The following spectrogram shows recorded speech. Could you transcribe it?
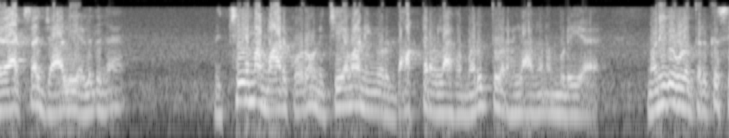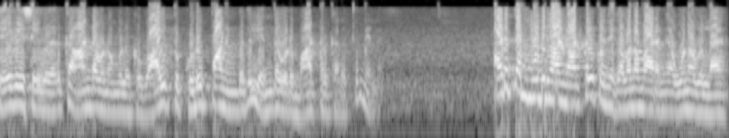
ரிலாக்ஸா ஜாலியாக எழுதுங்க. நிச்சயமா மார்க் வரும். நிச்சயமா நீங்க ஒரு டாக்டர்களாக மருத்துவர்களாக நம்முடைய மனித குலத்திற்கு சேவை செய்வதற்கு ஆண்டவன் உங்களுக்கு வாய்ப்பு கொடுப்பான் என்பதில் எந்த ஒரு மாற்று கருத்தும் இல்லை. அடுத்த மூன்று நாலு நாட்கள் கொஞ்சம் கவனமா இருங்க. உணவுல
